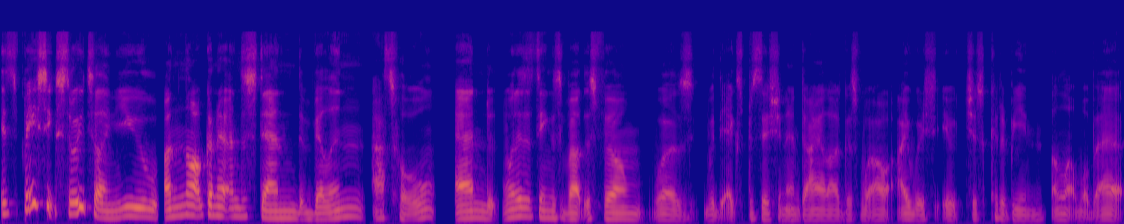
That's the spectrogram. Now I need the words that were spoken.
it's basic storytelling. You are not going to understand the villain at all. And one of the things about this film was with the exposition and dialogue as well. I wish it just could have been a lot more better.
